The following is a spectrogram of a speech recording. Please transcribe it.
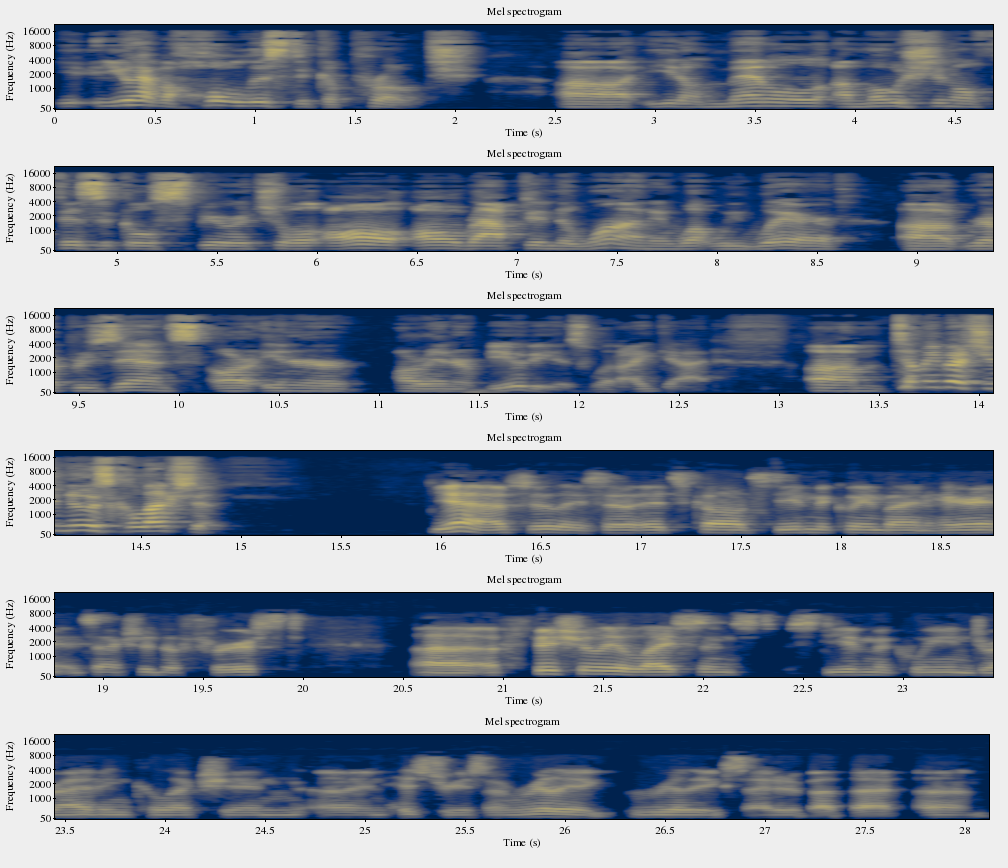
you have a holistic approach. Uh, you know, mental, emotional, physical, spiritual, all all wrapped into one. And what we wear uh, represents our inner our inner beauty, is what I got. Um, tell me about your newest collection. Yeah, absolutely. So it's called Steve McQueen by Inherent. It's actually the first uh, officially licensed Steve McQueen driving collection uh, in history. So I'm really, really excited about that. Um,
